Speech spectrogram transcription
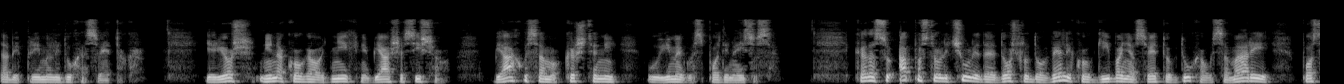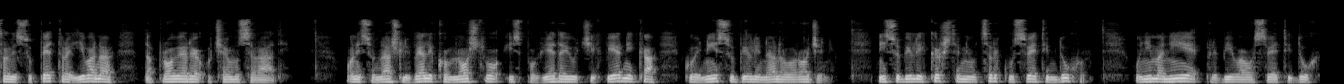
da bi primili duha svetoga. Jer još ni na koga od njih ne bjaše sišao, bjahu samo kršteni u ime gospodina Isusa. Kada su apostoli čuli da je došlo do velikog gibanja svetog duha u Samariji, poslali su Petra i Ivana da provjere o čemu se radi. Oni su našli veliko mnoštvo ispovjedajućih vjernika koji nisu bili nanovo rođeni. Nisu bili kršteni u crku svetim duhom. U njima nije prebivao sveti duh.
